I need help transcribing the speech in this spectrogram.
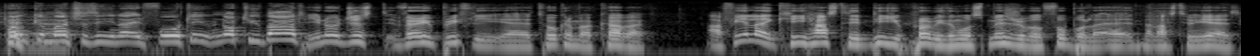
Tonkin Manchester United 4 2, not too bad. You know, just very briefly uh, talking about Kabak, I feel like he has to be probably the most miserable footballer uh, in the last two years.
